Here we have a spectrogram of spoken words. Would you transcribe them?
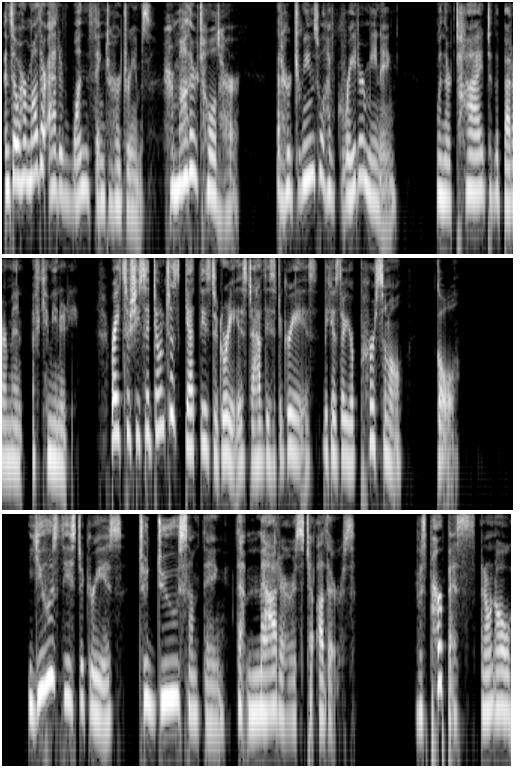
And so her mother added one thing to her dreams. Her mother told her that her dreams will have greater meaning when they're tied to the betterment of community. Right? So she said, don't just get these degrees to have these degrees because they're your personal goal use these degrees to do something that matters to others. It was purpose. I don't know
